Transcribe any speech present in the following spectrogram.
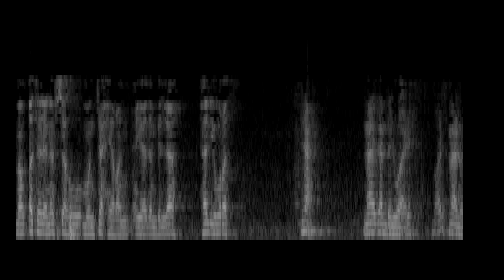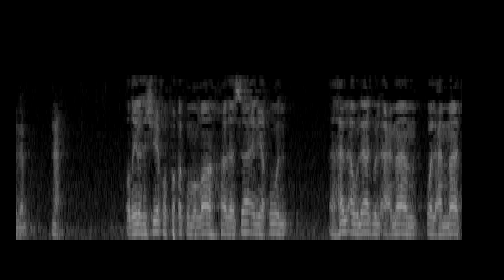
من قتل نفسه منتحرا عياذا بالله هل يورث؟ نعم. ما ذنب الوارث؟ الوارث ما له ذنب. نعم. فضيلة الشيخ وفقكم الله هذا سائل يقول هل أولاد الأعمام والعمات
